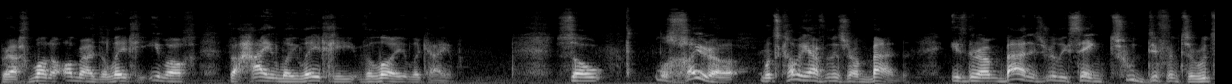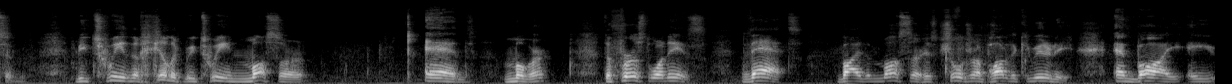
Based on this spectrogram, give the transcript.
v'rachmana omar imoch lechi lekayim. So, l'chayra, what's coming after this Ramban is the Ramban is really saying two different terutzim between the chilik between Moser and Mummer. The first one is that by the Moser, his children are part of the community, and by a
